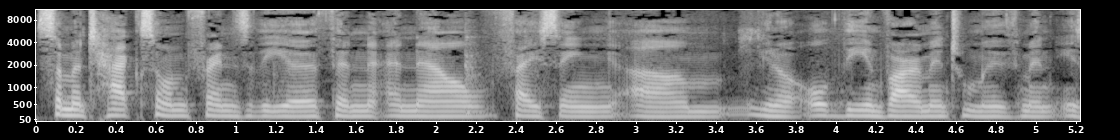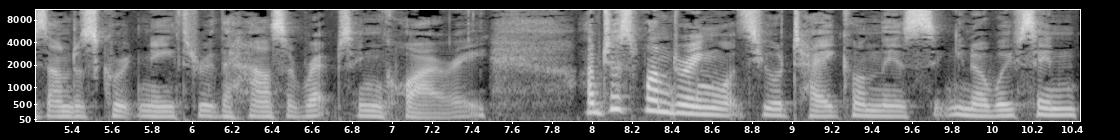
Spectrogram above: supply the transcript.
some attacks on Friends of the Earth, and, and now facing, um, you know, all the environmental movement is under scrutiny through the House of Reps inquiry. I'm just wondering what's your take on this? You know, we've seen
